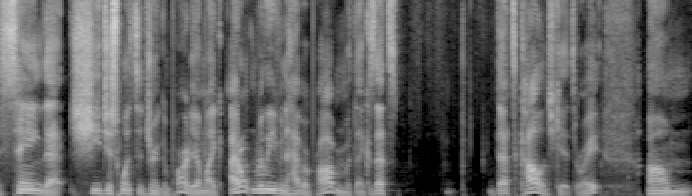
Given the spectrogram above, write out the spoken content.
Saying that she just wants to drink and party. I'm like, I don't really even have a problem with that because that's that's college kids, right? Um,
